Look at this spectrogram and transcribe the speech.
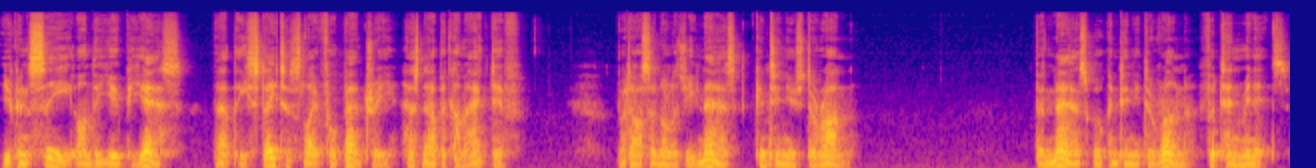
You can see on the UPS that the status light for battery has now become active, but our Synology NAS continues to run. The NAS will continue to run for 10 minutes.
